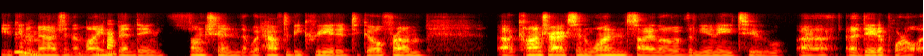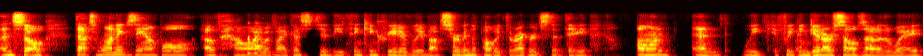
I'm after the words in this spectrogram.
you can Hmm. imagine a mind bending function that would have to be created to go from uh, contracts in one silo of the Muni to uh, a data portal. And so that's one example of how I would like us to be thinking creatively about serving the public the records that they own. And we, if we can get ourselves out of the way,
